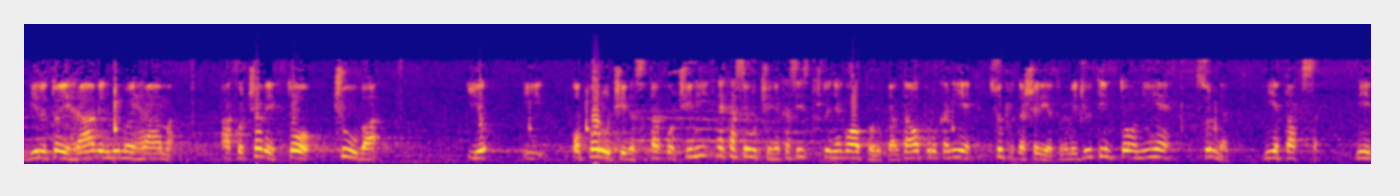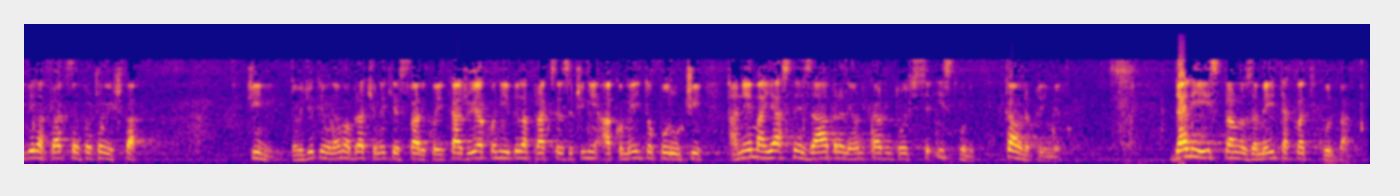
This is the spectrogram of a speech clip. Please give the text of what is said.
Bili to i hram ili mimo i hrama. Ako čovjek to čuva i, i oporuči da se tako čini, neka se uči, neka se ispoštuje njegova oporuka, ali ta oporuka nije suprotna šerijetu. No, međutim, to nije sunnet, nije praksa. Nije bila praksa da to čovjek šta? Čini. No, međutim, u nama braću neke stvari koje kažu, iako nije bila praksa da se čini, ako meni to poruči, a nema jasne zabrane, oni kažu to će se ispuniti. Kao na primjer. Da li je ispravno za medita klati kurban?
